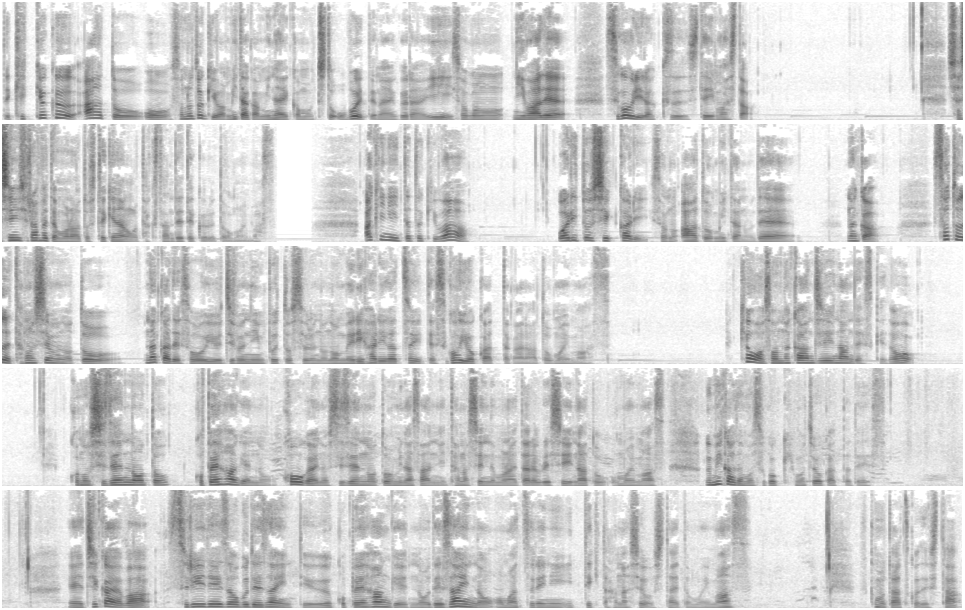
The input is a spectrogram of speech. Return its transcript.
で結局アートをその時は見たか見ないかもちょっと覚えてないぐらいその庭ですごいリラックスしていました。写真調べてもらうと素敵なのがたくさん出てくると思います。秋に行った時は割としっかりそのアートを見たのでなんか外で楽しむのと中でそういう自分にインプットするののメリハリがついてすごい良かったかなと思います。今日はそんな感じなんですけどこの自然の音コペンハーゲンの郊外の自然の音を皆さんに楽しんでもらえたら嬉しいなと思います。海風もすごく気持ちよかったです。えー、次回は 3days of Design っていうコペンハーゲンのデザインのお祭りに行ってきた話をしたいと思います。福本敦子でした。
